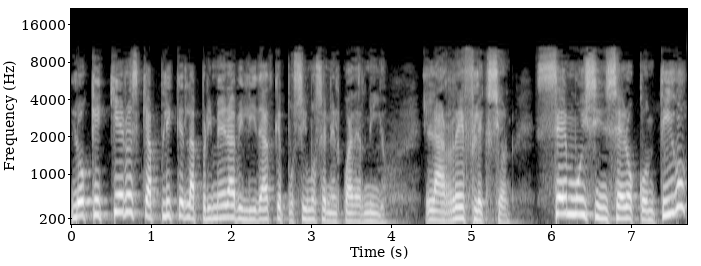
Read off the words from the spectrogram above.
Lo que quiero es que apliques la primera habilidad que pusimos en el cuadernillo, la reflexión sé muy sincero contigo,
